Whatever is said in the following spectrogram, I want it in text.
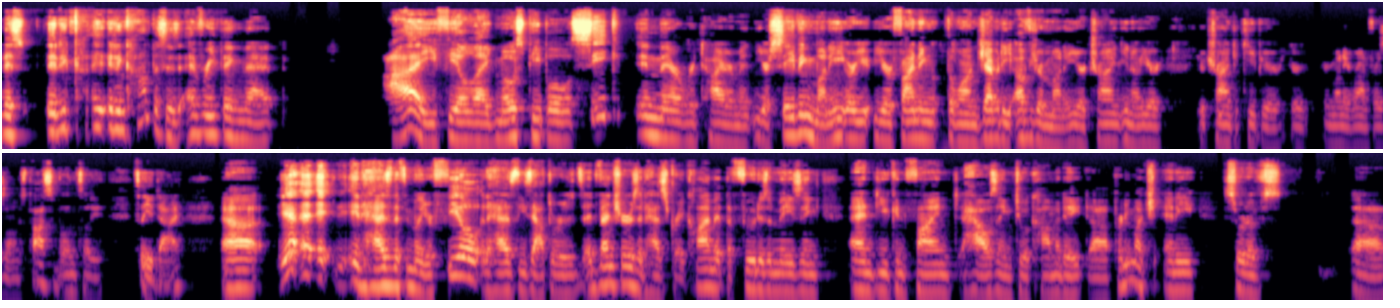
this, it, it encompasses everything that I feel like most people seek in their retirement. You're saving money or you, you're finding the longevity of your money. You're trying, you know, you're, you're trying to keep your, your, your money around for as long as possible until you, until you die. Uh, yeah, it, it has the familiar feel. It has these outdoor adventures. It has great climate. The food is amazing, and you can find housing to accommodate uh, pretty much any sort of uh,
